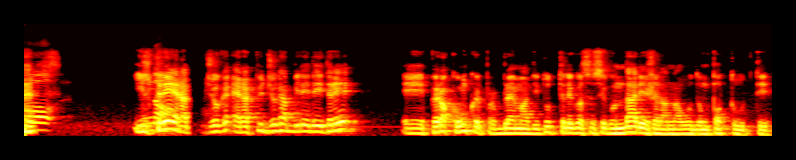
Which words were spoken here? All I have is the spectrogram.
Io- Il No. 3 era, più gioca- era più giocabile dei 3, eh, però comunque il problema di tutte le cose secondarie ce l'hanno avuto un po' tutti.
